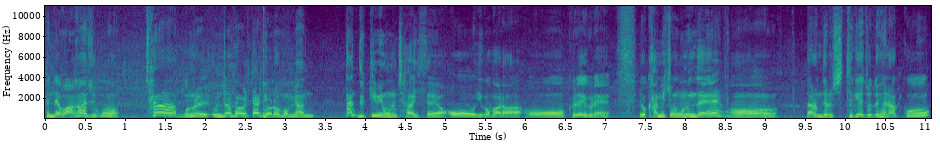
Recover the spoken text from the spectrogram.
근데 와가지고 차 문을 운전석을 딱 열어보면 딱 느낌이 오는 차가 있어요. 오, 이거 봐라. 오, 그래, 그래. 요 감이 좀 오는데, 어, 나름대로 시트 개조도 해놨고,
